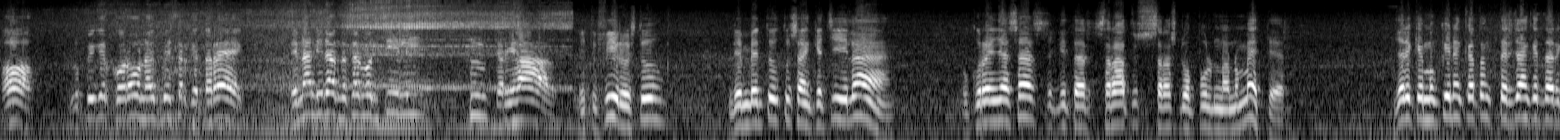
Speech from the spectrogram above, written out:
Oh, lu pikir corona besar ke terek. Dan nanti dah kesan mau cili. Hmm, cari hal. Itu virus tuh. Dan bentuk tuh sangat kecil lah. Ukurannya sah sekitar 100-120 nanometer. Jadi kemungkinan katong terjangkit dari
